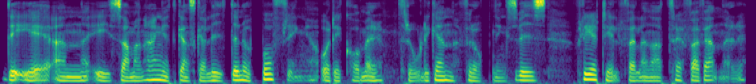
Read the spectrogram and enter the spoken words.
Det är en i sammanhanget ganska liten uppoffring och det kommer troligen, förhoppningsvis, fler tillfällen att träffa vänner.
